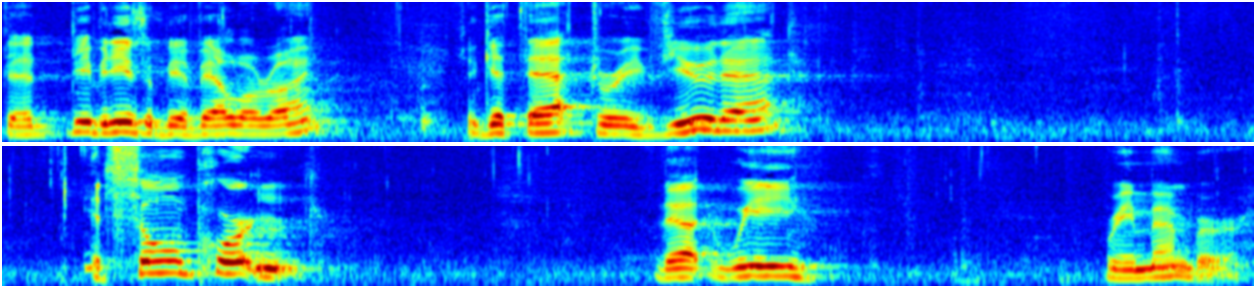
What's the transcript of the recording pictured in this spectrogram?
the DVDs will be available, right? To get that, to review that. It's so important that we remember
